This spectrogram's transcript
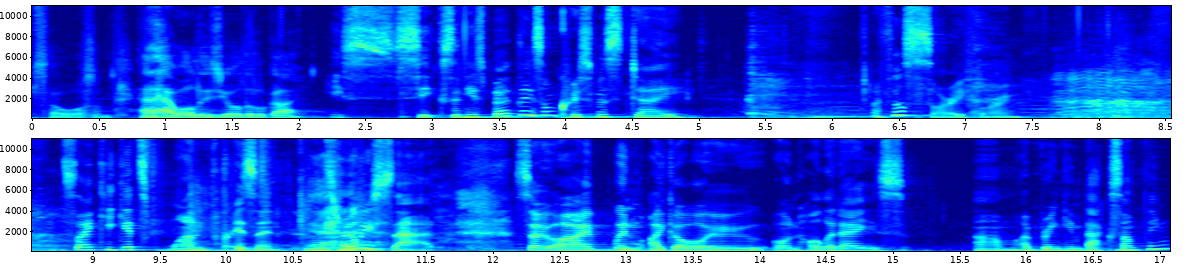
So awesome. And how old is your little guy? He's six, and his birthday's on Christmas Day. I feel sorry for him. It's like he gets one present. It's really sad. So I, when I go on holidays, um, I bring him back something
